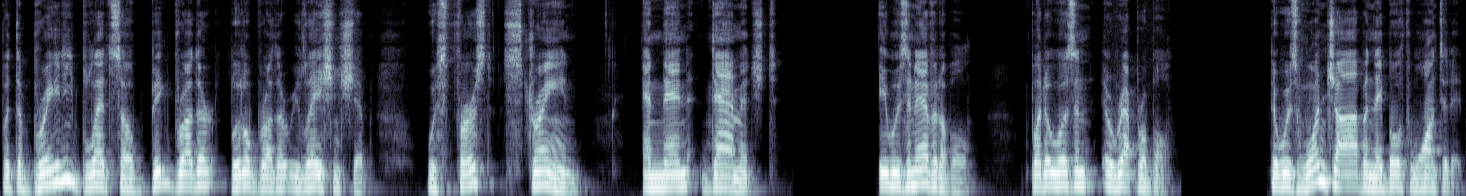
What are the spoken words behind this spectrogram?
But the Brady Bledsoe big brother little brother relationship was first strained and then damaged. It was inevitable, but it wasn't irreparable. There was one job and they both wanted it.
